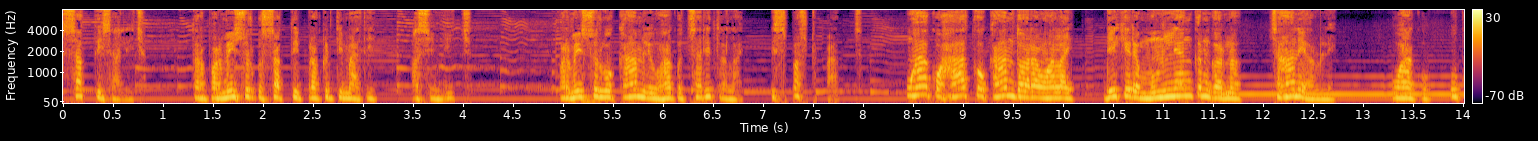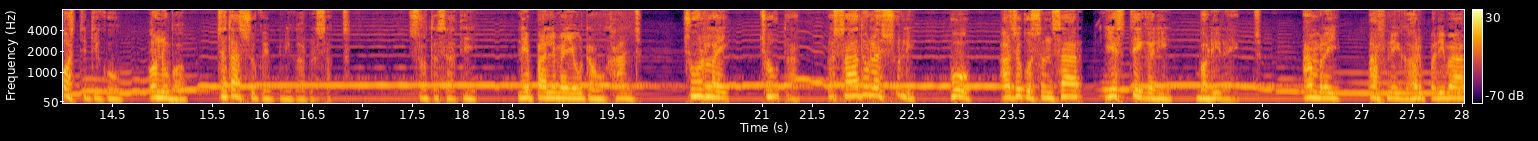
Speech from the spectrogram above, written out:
शक्तिशाली छ तर परमेश्वरको शक्ति प्रकृतिमाथि असीमित छ। परमेश्वरको कामले उहाँको चरित्रलाई स्पष्ट पार्छ उहाँको हातको कामद्वारा उहाँलाई देखेर मूल्याङ्कन गर्न चाहनेहरूले उहाँको उपस्थितिको अनुभव जतासुकै पनि गर्न सक्छ। श्रोत साथी नेपालीमा एउटा उखान छ। चोरलाई चौता र साधुलाई सुली हो। आजको संसार यस्तै गरी बढिरहेको छ। हाम्रै आफ्नै घर परिवार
